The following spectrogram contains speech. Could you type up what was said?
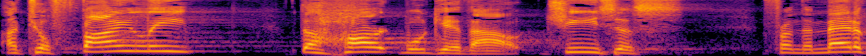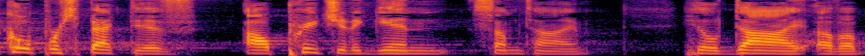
until finally the heart will give out. Jesus, from the medical perspective, I'll preach it again sometime. He'll die of a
